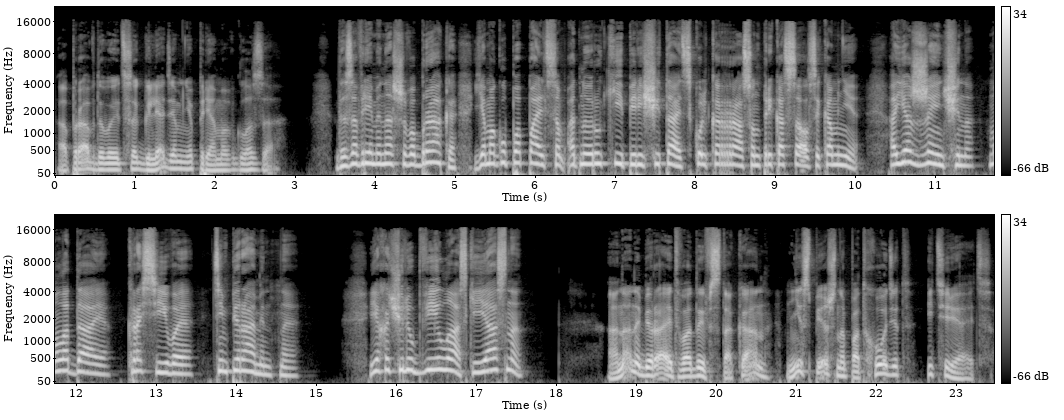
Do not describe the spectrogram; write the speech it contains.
Оправдывается, глядя мне прямо в глаза. Да за время нашего брака я могу по пальцам одной руки пересчитать, сколько раз он прикасался ко мне. А я женщина, молодая, красивая, темпераментная. Я хочу любви и ласки, ясно? Она набирает воды в стакан, неспешно подходит и теряется.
